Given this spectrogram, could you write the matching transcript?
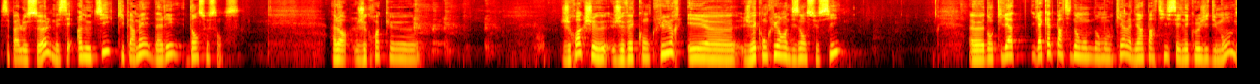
c'est pas le seul, mais c'est un outil qui permet d'aller dans ce sens. Alors, je crois que je crois que je, je vais conclure et euh, je vais conclure en disant ceci. Euh, donc il y, a, il y a quatre parties dans mon, dans mon bouquin. La dernière partie, c'est une écologie du monde,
